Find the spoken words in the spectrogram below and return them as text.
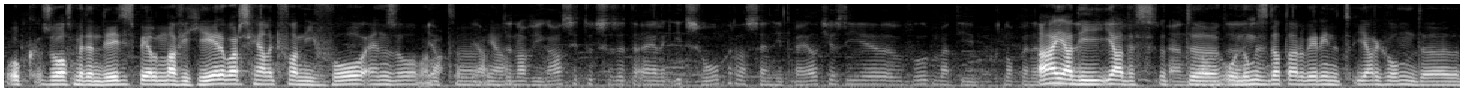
ook zoals met een Daisy spelen, navigeren waarschijnlijk van niveau en zo. Want, ja, uh, ja, ja. de navigatietoetsen zitten eigenlijk iets hoger. Dat zijn die pijltjes die je voelt met die knop in het Ah ja, die, ja dus het, de- hoe noemen ze dat daar weer in het jargon? De,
